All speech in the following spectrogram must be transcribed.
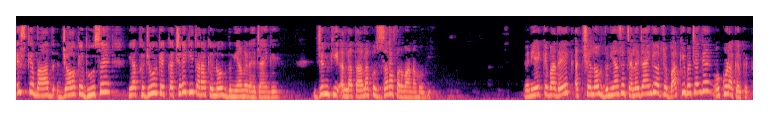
اس کے بعد جو کے بھوسے یا کھجور کے کچرے کی طرح کے لوگ دنیا میں رہ جائیں گے، جن کی اللہ تعالی کو ذرا پروانہ ہوگی۔ یعنی ایک کے بعد ایک اچھے لوگ دنیا سے چلے جائیں گے اور جو باقی بچیں گے، وہ کوڑا کرکٹ۔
